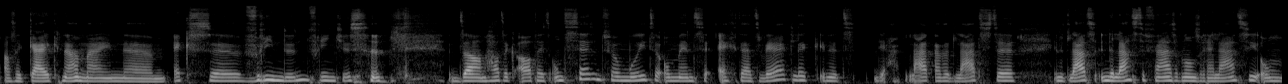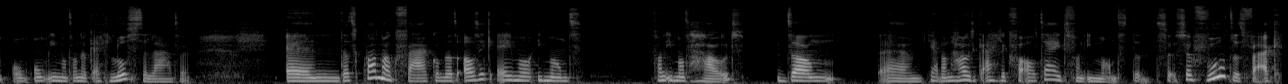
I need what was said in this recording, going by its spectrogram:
Als ik kijk naar mijn um, ex-vrienden, vriendjes, dan had ik altijd ontzettend veel moeite om mensen echt daadwerkelijk in het, ja, aan het laatste, in, het laatste, in de laatste fase van onze relatie, om, om, om iemand dan ook echt los te laten. En dat kwam ook vaak omdat als ik eenmaal iemand van iemand houd, dan uh, ja, dan houd ik eigenlijk voor altijd van iemand. Dat, zo, voelt het vaak.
